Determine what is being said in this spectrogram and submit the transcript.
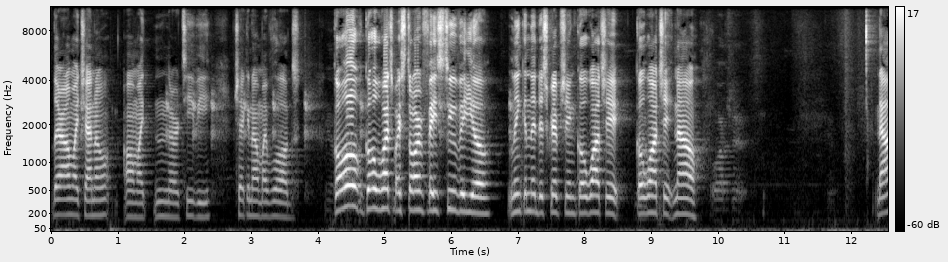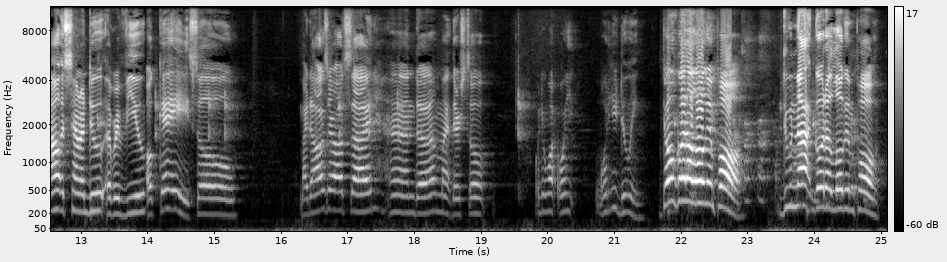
They're on my channel, on my Nerd TV, checking out my vlogs. Go go watch my Storm Phaze 2 video. Link in the description. Go watch it. Go watch it now. Watch it. Now it's time to do a review. Okay, so my dogs are outside and uh, my they're still. What do you what what are you, what are you doing? Don't go to Logan Paul. Do not go to Logan Paul.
